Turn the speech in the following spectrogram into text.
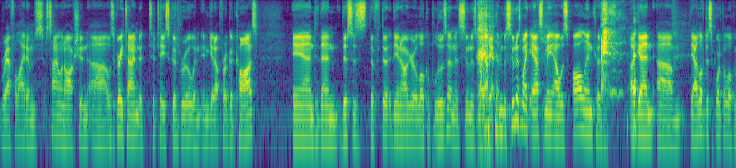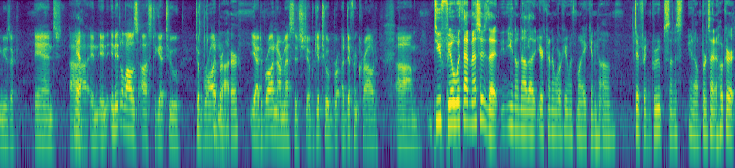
raffle items, silent auction. Uh, it was a great time to, to taste good brew and, and get out for a good cause. And then this is the, the, the inaugural local palooza. And as soon as Mike, and as soon as Mike asked me, I was all in because, again, um, yeah, I love to support the local music, and uh, Yeah. and, and and it allows us to get to to broaden, broader. yeah, to broaden our message, to get to a, bro- a different crowd. Um, Do you feel with that message that you know now that you're kind of working with Mike and um, different groups and you know Burnside and Hooker,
